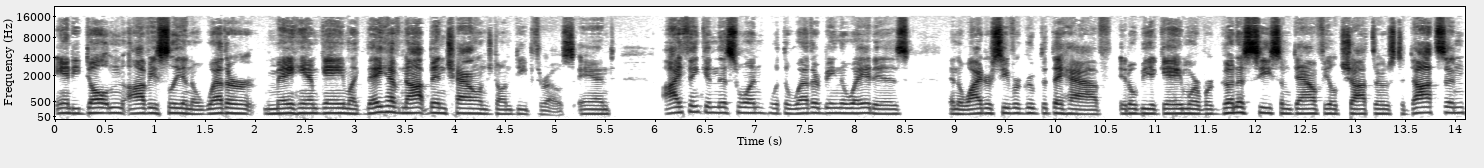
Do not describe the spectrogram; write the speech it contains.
Andy Dalton, obviously in a weather mayhem game. Like they have not been challenged on deep throws, and I think in this one, with the weather being the way it is and the wide receiver group that they have, it'll be a game where we're gonna see some downfield shot throws to Dotson,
